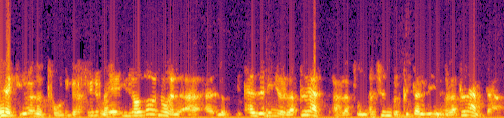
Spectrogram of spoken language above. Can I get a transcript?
una actividad pública firme y lo dono al, a- al Hospital del Niño de la Plata, a la Fundación del Hospital del Niño de la Plata.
